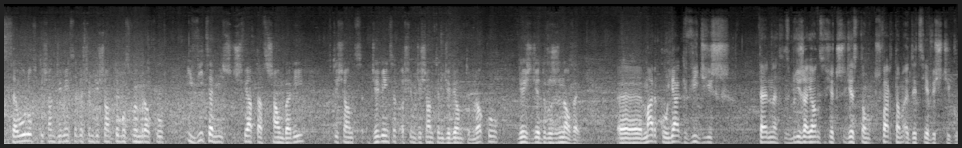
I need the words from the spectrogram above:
z Seulu w 1988 roku i wicemistrz świata z Chambéry w 1989 roku w jeździe drużynowej. E, Marku, jak widzisz ten zbliżający się 34. edycję wyścigu?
